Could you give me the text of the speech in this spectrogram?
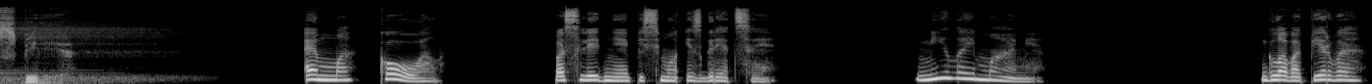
Инспирия. Эмма Коуэлл. Последнее письмо из Греции. Милой маме. Глава первая.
